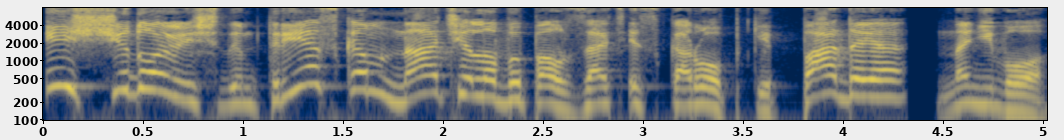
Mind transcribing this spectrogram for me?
и с чудовищным треском начала выползать из коробки, падая на него.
